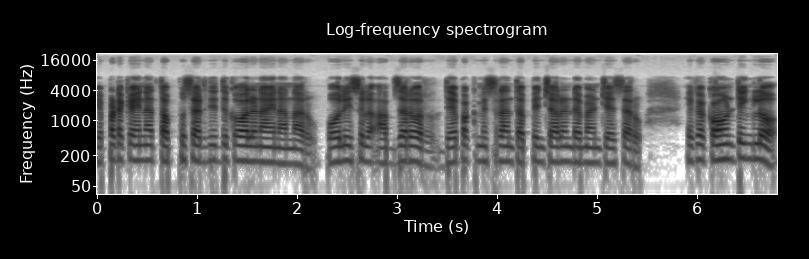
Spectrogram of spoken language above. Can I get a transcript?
ఎప్పటికైనా తప్పు సరిదిద్దుకోవాలని ఆయన అన్నారు. పోలీసులు అబ్జర్వర్ దీపక్ మిశ్రాని తప్పించాలని డిమాండ్ చేశారు. ఇక కౌంటింగ్లో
